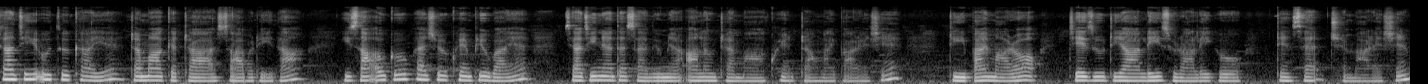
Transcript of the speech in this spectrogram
ျာကြီးဥတုခရဲ့ဓမ္မကထာစာပရိသာဤစာအုပ်ကိုဖတ်ရှုခွင့်ပြုပါရန်ဆရာကြီးနဲ့သက်ဆိုင်သူများအားလုံးထံမှခွင့်တောင်းလိုက်ပါတယ်ရှင်ဒီပိုင်းမှာတော့ကျေးဇူးတရားလေးဆိုတာလေးကို တင်ဆက်ချင်ပါတယ်ရှင်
